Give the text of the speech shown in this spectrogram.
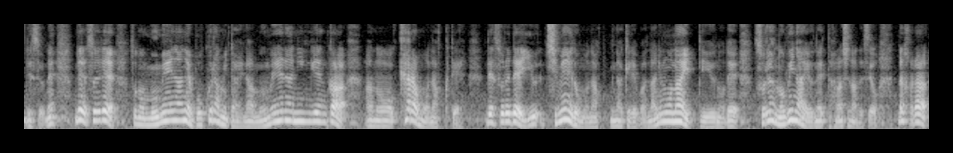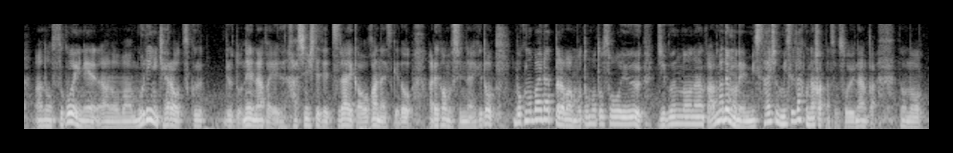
ですよね。で、それで、その無名なね、僕らみたいな無名な人間が、あの、キャラもなくて、で、それで知名度もなくなければ何もないっていうので、それは伸びないよねって話なんですよ。だから、あの、すごいね、あの、まあ、無理にキャラを作るとね、なんか発信してて辛いかわかんないですけど、あれかもしれないけど、僕の場合だったら、まあ、もともとそういう自分のなんか、あんまでもね、最初見せたくなかったんですよ。そういうなんか、その、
